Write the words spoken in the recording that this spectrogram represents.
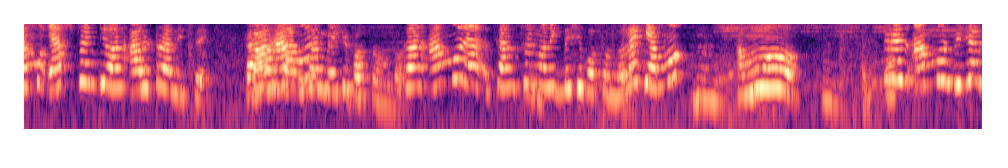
আম্মু এস টোয়েন্টি ওয়ান আলট্রা নিছে। কারণ স্যামসাং বেশি পছন্দ। কারণ আম্মুর স্যামসাং অনেক বেশি পছন্দ। নাকি আম্মু? আম্মু। তুমি আম্মুর ভিডিওর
